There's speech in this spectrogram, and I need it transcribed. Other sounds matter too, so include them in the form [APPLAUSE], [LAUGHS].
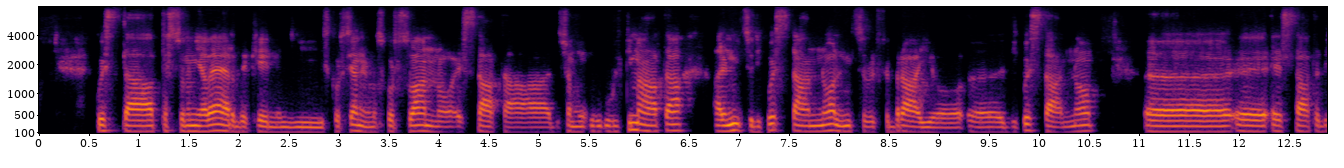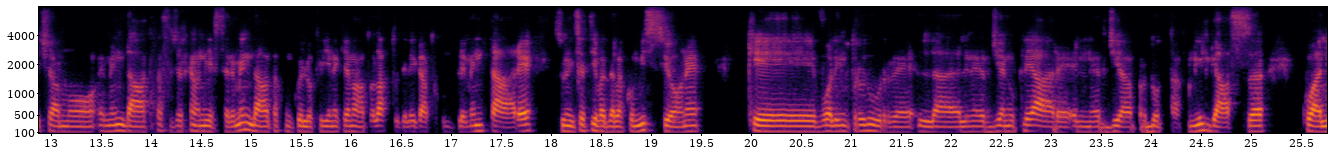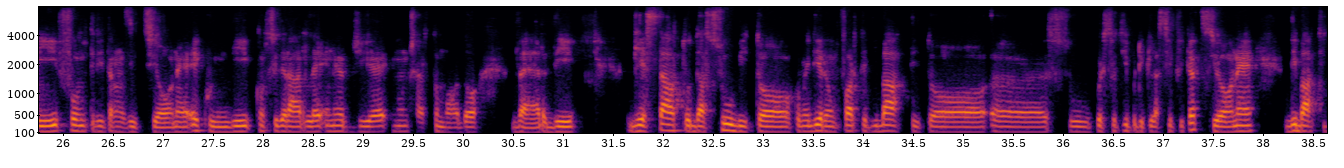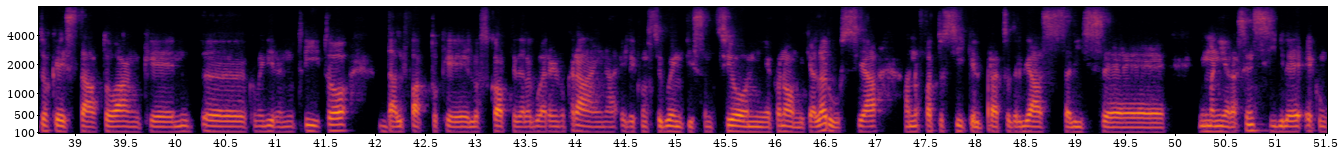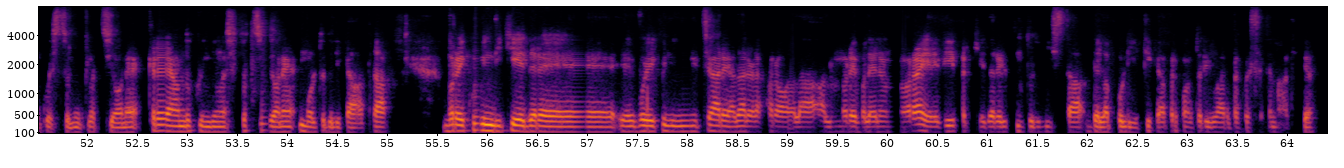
Questa tassonomia verde che negli scorsi anni, nello scorso anno, è stata diciamo, ultimata, all'inizio di quest'anno, all'inizio del febbraio eh, di quest'anno, eh, è stata diciamo, emendata, sta cercando di essere emendata con quello che viene chiamato l'atto delegato complementare su iniziativa della Commissione che vuole introdurre l'energia nucleare e l'energia prodotta con il gas quali fonti di transizione e quindi considerarle energie in un certo modo verdi. Vi è stato da subito, come dire, un forte dibattito eh, su questo tipo di classificazione, dibattito che è stato anche, eh, come dire, nutrito dal fatto che lo scoppio della guerra in Ucraina e le conseguenti sanzioni economiche alla Russia hanno fatto sì che il prezzo del gas salisse in maniera sensibile e con questo l'inflazione, creando quindi una situazione molto delicata. Vorrei quindi chiedere, eh, vorrei quindi iniziare a dare la parola all'onorevole Eleonora Evi per chiedere il punto di vista della politica per quanto riguarda queste tematiche.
